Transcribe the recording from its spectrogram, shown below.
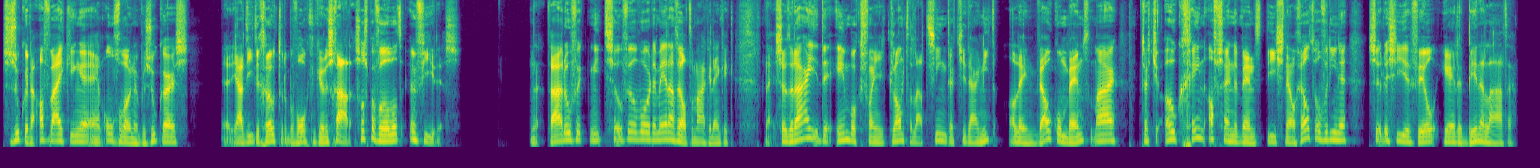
Ze zoeken naar afwijkingen en ongewone bezoekers uh, ja, die de grotere bevolking kunnen schaden, zoals bijvoorbeeld een virus. Nou, daar hoef ik niet zoveel woorden meer aan vel te maken, denk ik. Nee, zodra je de inbox van je klanten laat zien dat je daar niet alleen welkom bent, maar dat je ook geen afzender bent die snel geld wil verdienen, zullen ze je veel eerder binnenlaten.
